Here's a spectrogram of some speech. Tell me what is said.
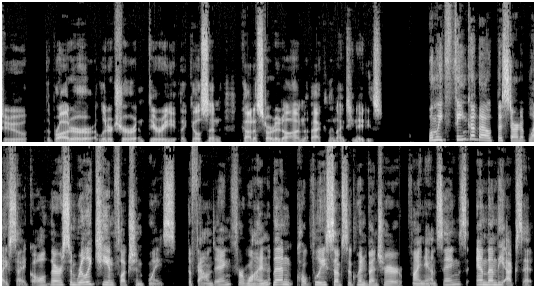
to the broader literature and theory that Gilson got us started on back in the 1980s. When we think about the startup lifecycle, there are some really key inflection points. The founding, for one, then hopefully subsequent venture financings, and then the exit,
